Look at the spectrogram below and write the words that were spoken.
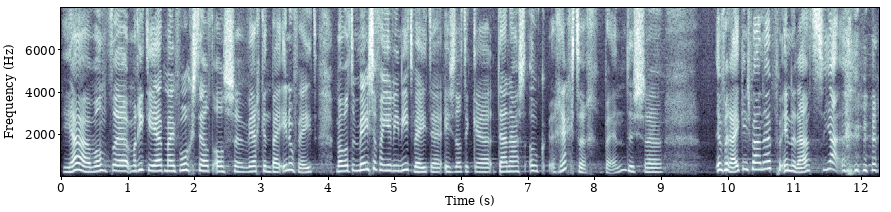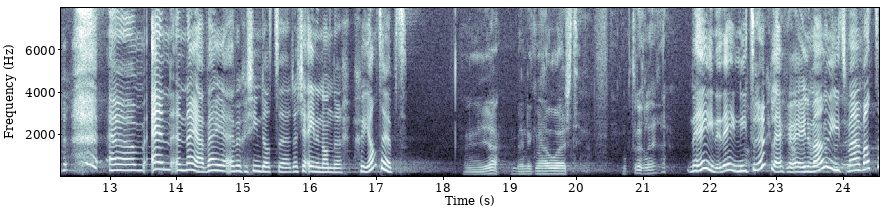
Ja, want uh, Marieke, jij hebt mij voorgesteld als uh, werkend bij Innovate. Maar wat de meeste van jullie niet weten, is dat ik uh, daarnaast ook rechter ben. Dus een verrijkingsbaan heb, inderdaad. Ja. um, en, en nou ja, wij hebben gezien dat, dat je een en ander gejat hebt. ja, ben ik nou... moet ik terugleggen? Nee, nee, niet terugleggen. helemaal niet. Maar wat,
